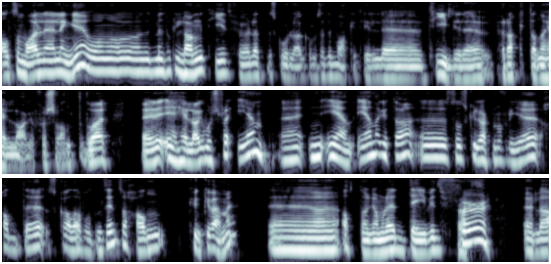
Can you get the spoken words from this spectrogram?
alt som var lenge, og, men det tok lang tid før dette skolelaget kom seg tilbake til uh, tidligere prakt, da når hele laget forsvant. Det var hele laget bortsett fra én. Én av gutta som skulle vært med på flyet, hadde skada foten sin, så han kunne ikke være med. Eh, 18 år gamle David Furr ødela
